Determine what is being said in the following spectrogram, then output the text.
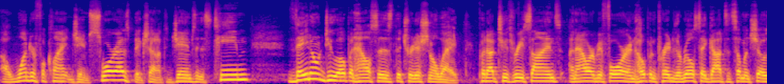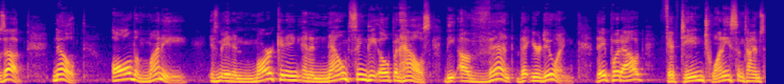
a wonderful client, James Suarez. Big shout out to James and his team. They don't do open houses the traditional way. Put out two, three signs an hour before and hope and pray to the real estate gods that someone shows up. No, all the money is made in marketing and announcing the open house, the event that you're doing. They put out 15, 20, sometimes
